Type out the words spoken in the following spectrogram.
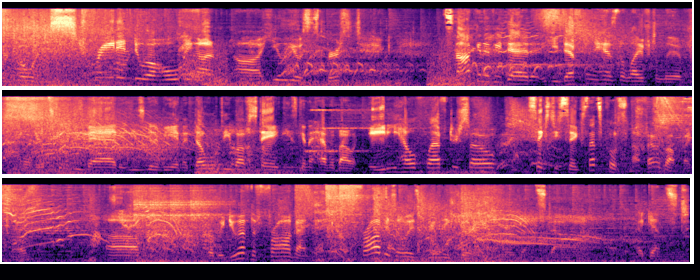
we're going straight into a holding on uh, Helios' burst attack. It's not going to be dead. He definitely has the life to live, but it's going to be bad. He's going to be in a double debuff state. He's going to have about 80 health left or so. 66. That's close enough. That was off by 12. Um, but we do have the frog on deck. Frog is always really good against, uh, against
